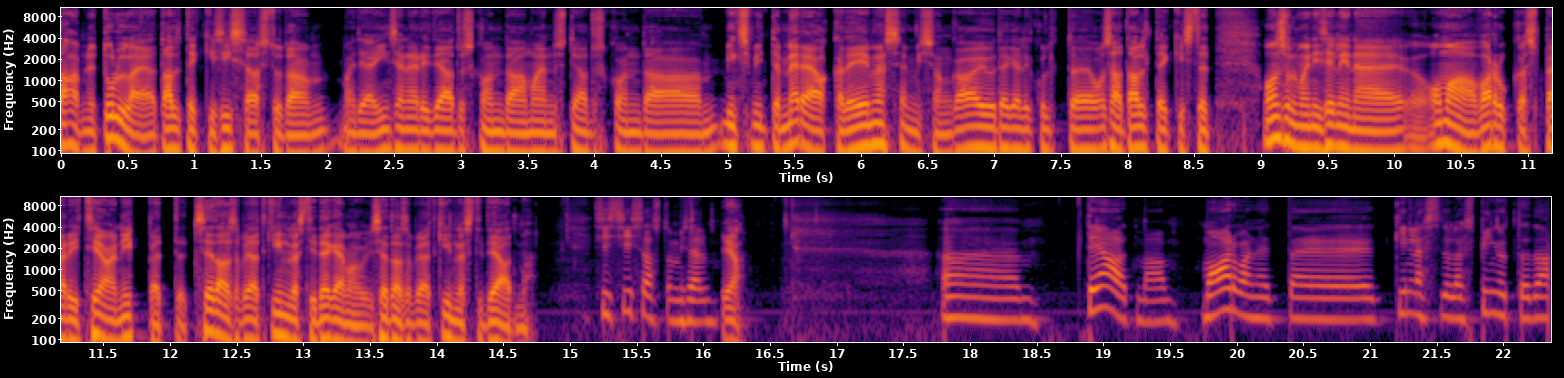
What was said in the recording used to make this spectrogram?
tahab nüüd tulla ja TalTechi sisse astuda, ma ei tea, inseneriteaduskonda, majandusteaduskonda, miks mitte Mereakadeemiasse, mis on ka ju tegelikult osa TalTechist, et on sul mõni selline oma varrukast pärit hea nipp, et, et seda sa pead kindlasti tegema või seda sa pead kindlasti teadma? siis sisseastumisel? jah äh, teadma, ma arvan, et äh, kindlasti tuleks pingutada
